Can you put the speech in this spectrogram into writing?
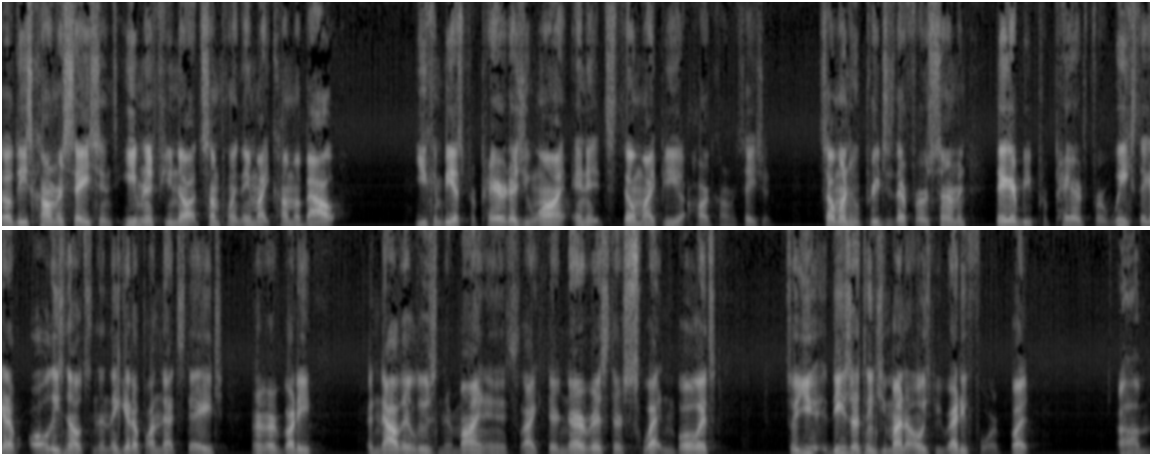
So these conversations, even if you know at some point they might come about, you can be as prepared as you want, and it still might be a hard conversation. Someone who preaches their first sermon, they got to be prepared for weeks. They got to have all these notes, and then they get up on that stage in front of everybody, and now they're losing their mind, and it's like they're nervous, they're sweating bullets. So you, these are things you might not always be ready for, but um,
